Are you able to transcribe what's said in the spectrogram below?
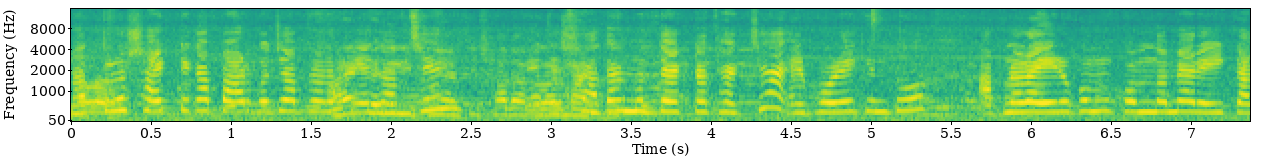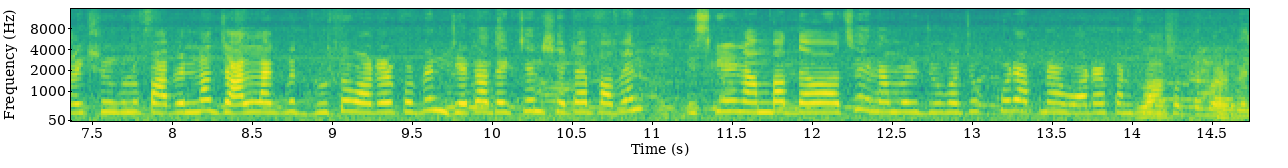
মাত্র ষাট টাকা পার গজে আপনারা পেয়ে যাচ্ছেন। সাদা কালার মাল্টি। সাদার মধ্যে একটা থাকছে এরপরে কিন্তু আপনারা এরকম কম দামে আর এই কালেকশনগুলো পাবেন না। যার লাগবে দ্রুত অর্ডার করবেন যেটা দেখছেন সেটা পাবেন। স্ক্রিনে নাম্বার দেওয়া আছে এই নাম্বারে যোগাযোগ করে আপনারা অর্ডার কনফার্ম করতে পারবেন।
